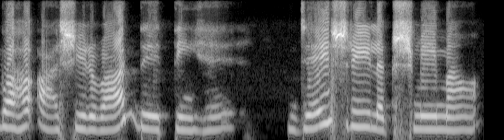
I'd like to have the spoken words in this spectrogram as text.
वह आशीर्वाद देती हैं। जय श्री लक्ष्मी माँ।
